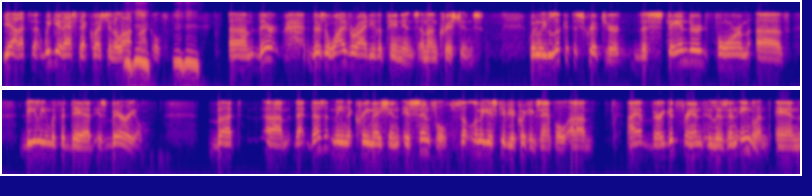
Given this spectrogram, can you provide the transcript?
Yeah, that's a, we get asked that question a lot, mm-hmm. Michael. Mm-hmm. Um, there, there's a wide variety of opinions among Christians. When we look at the Scripture, the standard form of dealing with the dead is burial, but um, that doesn't mean that cremation is sinful. So let me just give you a quick example. Um, I have a very good friend who lives in England, and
